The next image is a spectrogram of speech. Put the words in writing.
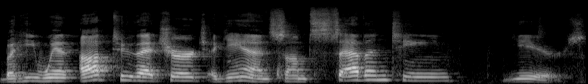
but he went up to that church again some 17 years.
